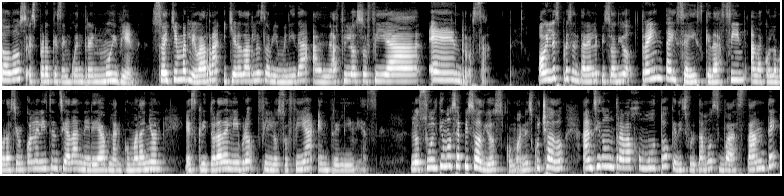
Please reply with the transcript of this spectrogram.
todos, espero que se encuentren muy bien. Soy Kimberly Barra y quiero darles la bienvenida a la filosofía en rosa. Hoy les presentaré el episodio 36 que da fin a la colaboración con la licenciada Nerea Blanco Marañón, escritora del libro Filosofía entre líneas. Los últimos episodios, como han escuchado, han sido un trabajo mutuo que disfrutamos bastante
